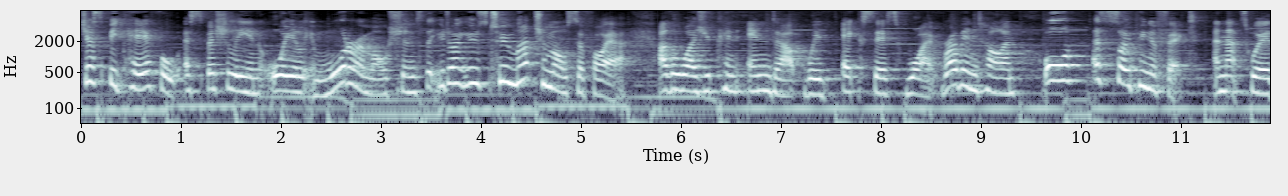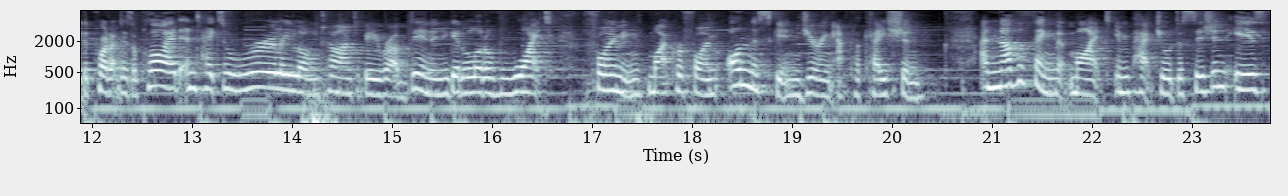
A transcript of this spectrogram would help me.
Just be careful, especially in oil in water emulsions, that you don't use too much emulsifier. Otherwise, you can end up with excess white rub-in time or a soaping effect. And that's where the product is applied and takes a really long time to be rubbed in and you get a lot of white foaming microfoam on the skin during application. Another thing that might impact your decision is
